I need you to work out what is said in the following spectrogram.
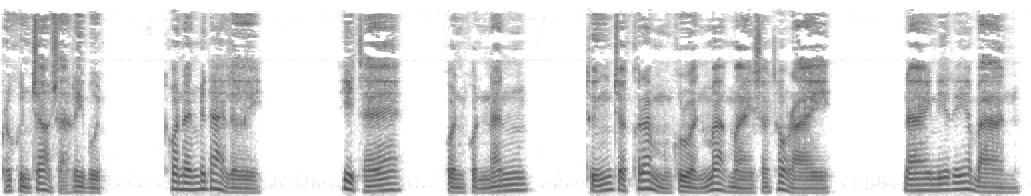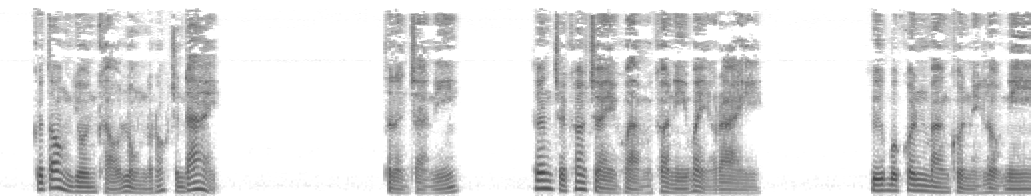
พระคุณเจ้าสารีบุตร ข้อนั้นไม่ได้เลย ที่แท้ คนคนนั้นถึงจะคร่ำครวญมากมายสักเท่าไหร่ นายนิรยบาลก็ต้องโยนเขาลงนรกจนได้ตนันจานี้ท่านจะเข้าใจความข้อนี้ว่าอย่างไร คือบุคคลบางคนในโลกนี้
